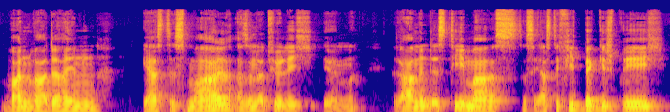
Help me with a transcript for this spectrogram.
wann war dein erstes Mal, also natürlich im Rahmen des Themas, das erste Feedbackgespräch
